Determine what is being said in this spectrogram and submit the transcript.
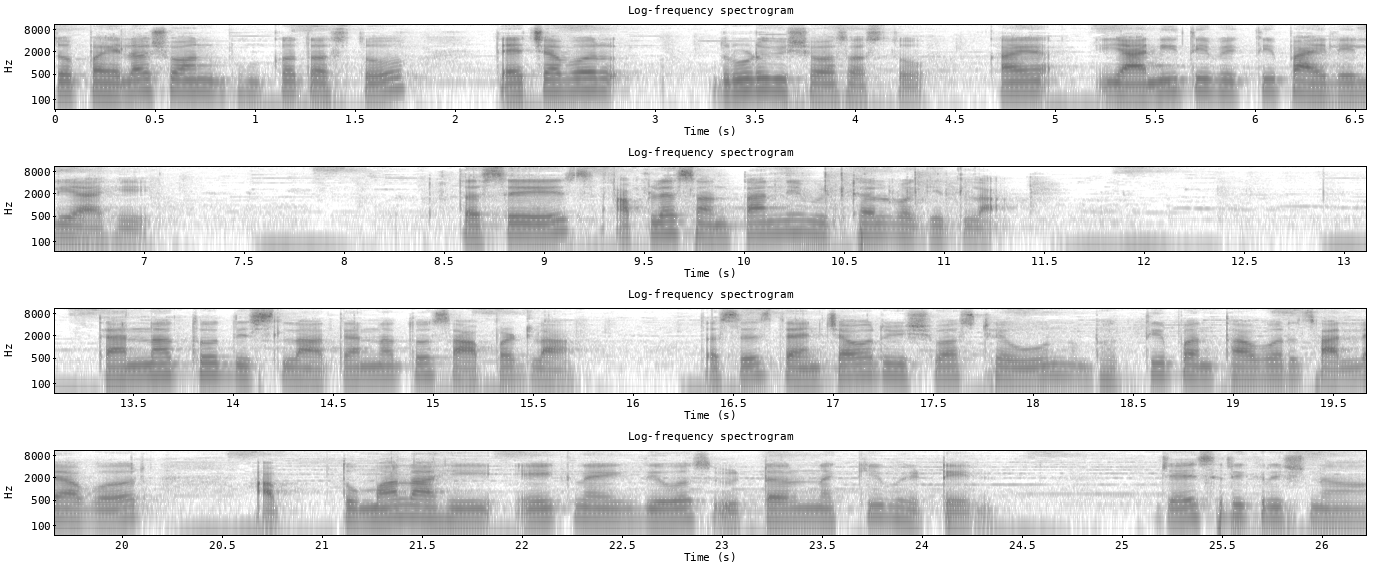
जो पहिला श्वान भुंकत असतो त्याच्यावर दृढ विश्वास असतो. काय यांनी ती व्यक्ती पाहिलेली आहे. तसेच आपल्या संतांनी विठ्ठल बघितला. त्यांना तो दिसला त्यांना तो सापडला. तसेच त्यांच्यावर विश्वास ठेवून भक्तिपंथावर चालल्यावर आप तुम्हालाही एक ना एक दिवस विठ्ठल नक्की भेटेल. जय श्री कृष्ण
